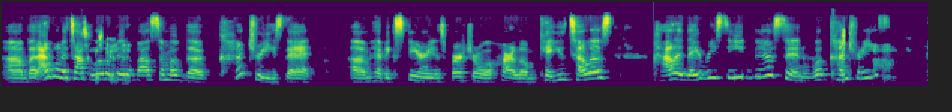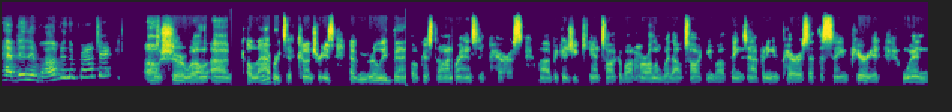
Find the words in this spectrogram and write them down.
Um, but I want to talk a little bit about some of the countries that um, have experienced virtual Harlem. Can you tell us how did they receive this and what countries have been involved in the project? Oh, sure. Well, uh, collaborative countries have really been focused on France and Paris uh, because you can't talk about Harlem without talking about things happening in Paris at the same period when,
